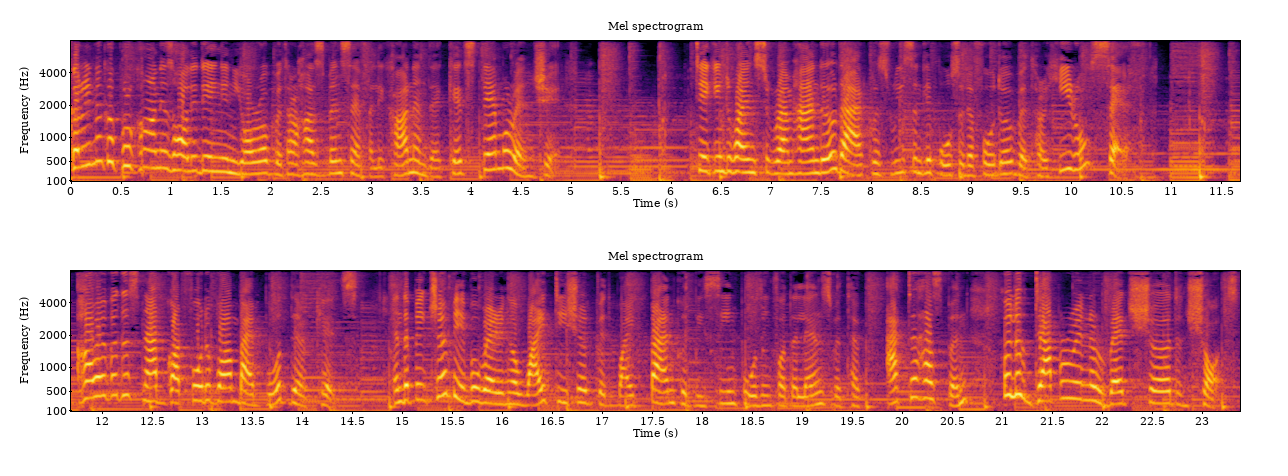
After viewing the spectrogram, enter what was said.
Kareena Kapoor Khan is holidaying in Europe with her husband Saif Ali Khan and their kids Taimur and Jeh. Taking to her Instagram handle, the actress recently posted a photo with her hero Saif. However, the snap got photobombed by both their kids. In the picture, Bebo wearing a white t-shirt with white pant could be seen posing for the lens with her actor husband who looked dapper in a red shirt and shorts.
